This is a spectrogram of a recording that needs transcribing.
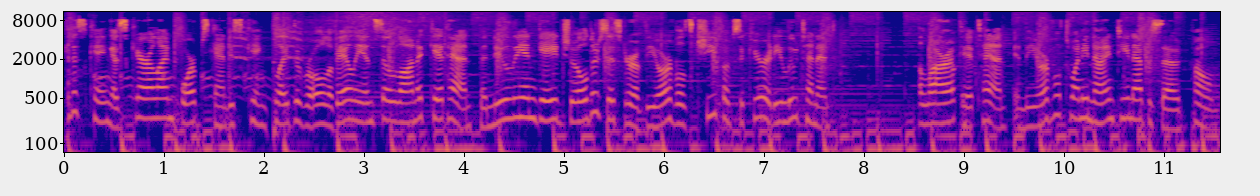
Candice King as Caroline Forbes Candice King played the role of alien Solana Kitan, the newly engaged older sister of the Orville's chief of security lieutenant. Alara Kitan, in the Orville 2019 episode, Home.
